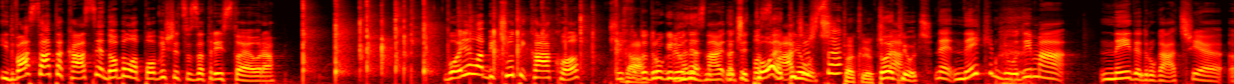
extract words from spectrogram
i dva sata kasnije dobila povišicu za 300 eura. Voljela bi čuti kako, čisto Da. da, drugi ljudi da, znaju. znači, Znači, to je ključ. se, To je ključ. To je Da. ključ. Ne, nekim ljudima ne ide drugačije, uh,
